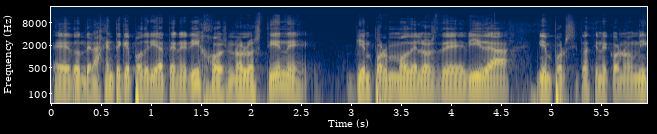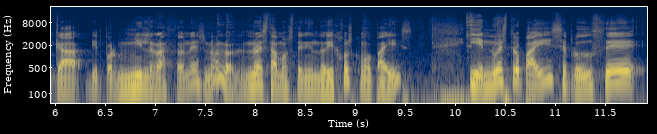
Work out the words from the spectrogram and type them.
eh, donde la gente que podría tener hijos no los tiene, bien por modelos de vida, bien por situación económica, bien por mil razones, ¿no? No estamos teniendo hijos como país. Y en nuestro país se produce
